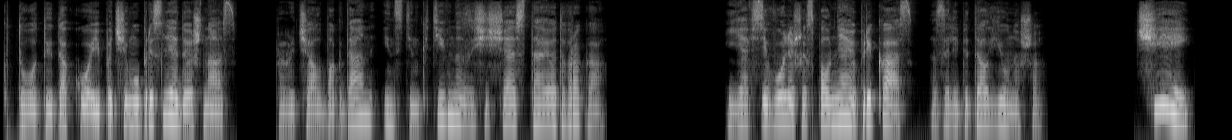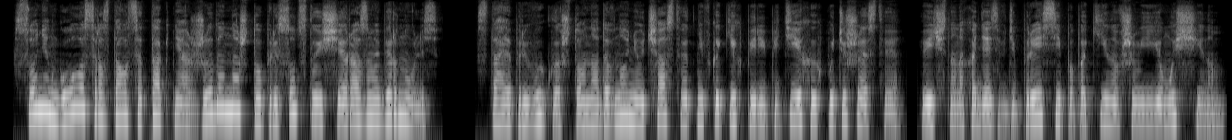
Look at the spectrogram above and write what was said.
«Кто ты такой и почему преследуешь нас?» – прорычал Богдан, инстинктивно защищая стаю от врага. «Я всего лишь исполняю приказ», – залепетал юноша. «Чей?» Сонин голос раздался так неожиданно, что присутствующие разом обернулись. Стая привыкла, что она давно не участвует ни в каких перипетиях их путешествия, вечно находясь в депрессии по покинувшим ее мужчинам.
